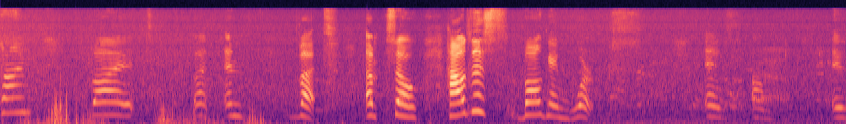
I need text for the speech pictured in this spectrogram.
time, but but and but um so how this ball game works is um is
